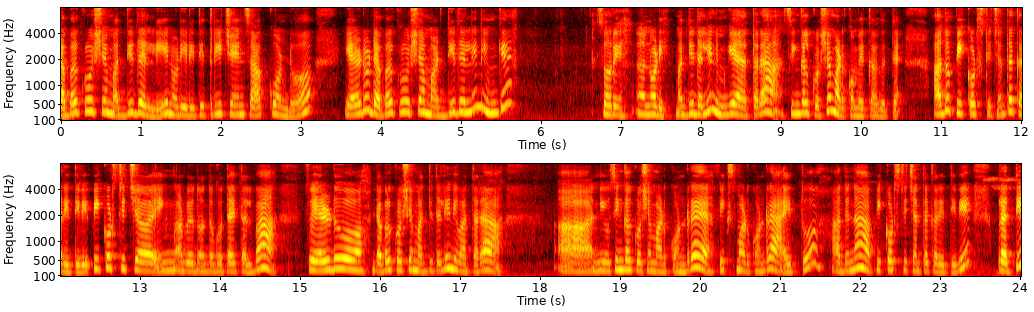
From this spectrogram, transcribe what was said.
ಡಬಲ್ ಕ್ರೋಶೆ ಮಧ್ಯದಲ್ಲಿ ನೋಡಿ ಈ ರೀತಿ ತ್ರೀ ಚೈನ್ಸ್ ಹಾಕ್ಕೊಂಡು ಎರಡು ಡಬಲ್ ಕ್ರೋಶೆ ಮಧ್ಯದಲ್ಲಿ ನಿಮಗೆ ಸಾರಿ ನೋಡಿ ಮಧ್ಯದಲ್ಲಿ ನಿಮಗೆ ಆ ಥರ ಸಿಂಗಲ್ ಕ್ರೋಶೆ ಮಾಡ್ಕೊಬೇಕಾಗುತ್ತೆ. ಅದು ಪಿಕೋಟ್ ಸ್ಟಿಚ್ ಅಂತ ಕರಿತೀವಿ. ಪಿಕೋಟ್ ಸ್ಟಿಚ್ ಹೆಂಗೆ ಮಾಡ್ಬೋದು ಅಂತ ಗೊತ್ತಾಯ್ತಲ್ವಾ? ಸೊ ಎರಡು ಡಬಲ್ ಕ್ರೋಶೆ ಮಧ್ಯದಲ್ಲಿ ನೀವು ಆ ಥರ ನೀವು ಸಿಂಗಲ್ ಕ್ರೋಶೆ ಮಾಡಿಕೊಂಡ್ರೆ ಫಿಕ್ಸ್ ಮಾಡಿಕೊಂಡ್ರೆ ಆಯಿತು. ಅದನ್ನು ಪಿಕೌಟ್ ಸ್ಟಿಚ್ ಅಂತ ಕರಿತೀವಿ. ಪ್ರತಿ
